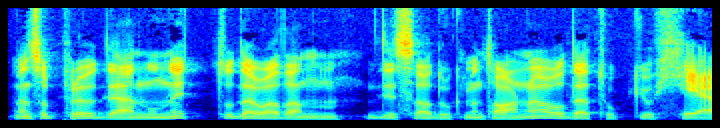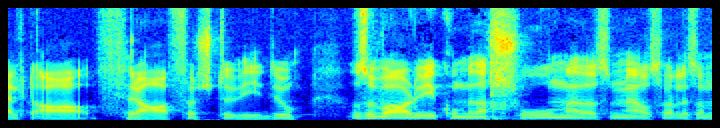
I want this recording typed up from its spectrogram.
Men så prøvde jeg noe nytt, og det var den, disse dokumentarene, og det tok jo helt av fra første video. Og så var det jo i kombinasjon med det som jeg også liksom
